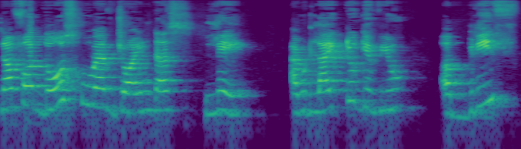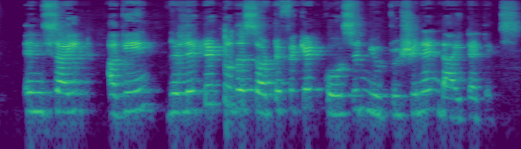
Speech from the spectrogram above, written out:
Now, for those who have joined us late, I would like to give you a brief insight again related to the certificate course in nutrition and dietetics.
